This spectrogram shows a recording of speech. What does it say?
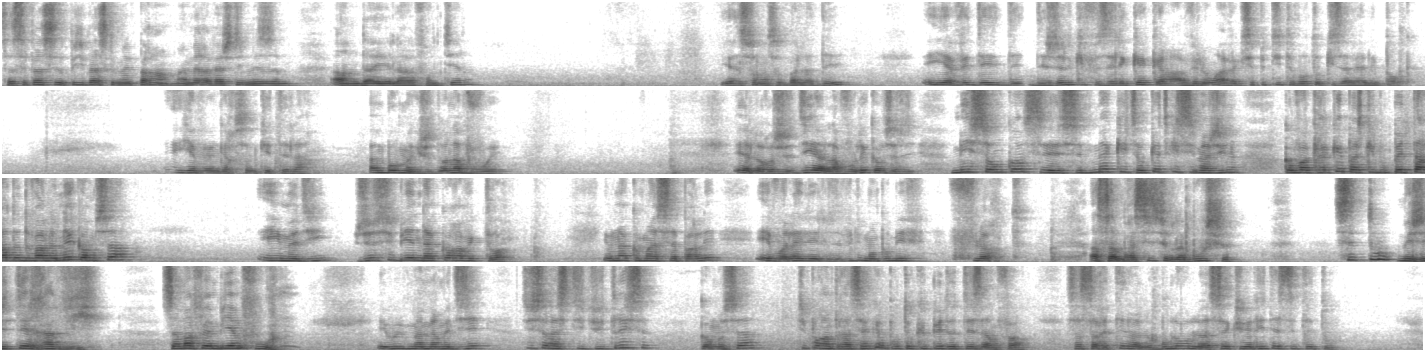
Ça s'est passé au pays parce que mes parents, ma mère avait acheté une maison à là à la frontière. Et un soir, on se baladait. Et il y avait des, des, jeunes qui faisaient les cakes à vélo avec ces petites motos qu'ils avaient à l'époque. Il y avait un garçon qui était là. Un beau mec, je dois l'avouer. Et alors je dis à la volée, comme je dis mais ils sont cons, ces, mecs, qu'est-ce qu'ils s'imaginent Qu'on va craquer parce qu'ils nous pétardent devant le nez comme ça? Et il me dit, je suis bien d'accord avec toi. Et on a commencé à parler, et voilà, il est devenu mon premier flirt, à s'embrasser sur la bouche. C'est tout, mais j'étais ravie. Ça m'a fait un bien fou. Et oui, ma mère me disait, tu seras institutrice, comme ça, tu pourras rentrer à 5 heures pour t'occuper de tes enfants ça s'arrêtait là, le boulot, la sexualité, c'était tout.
